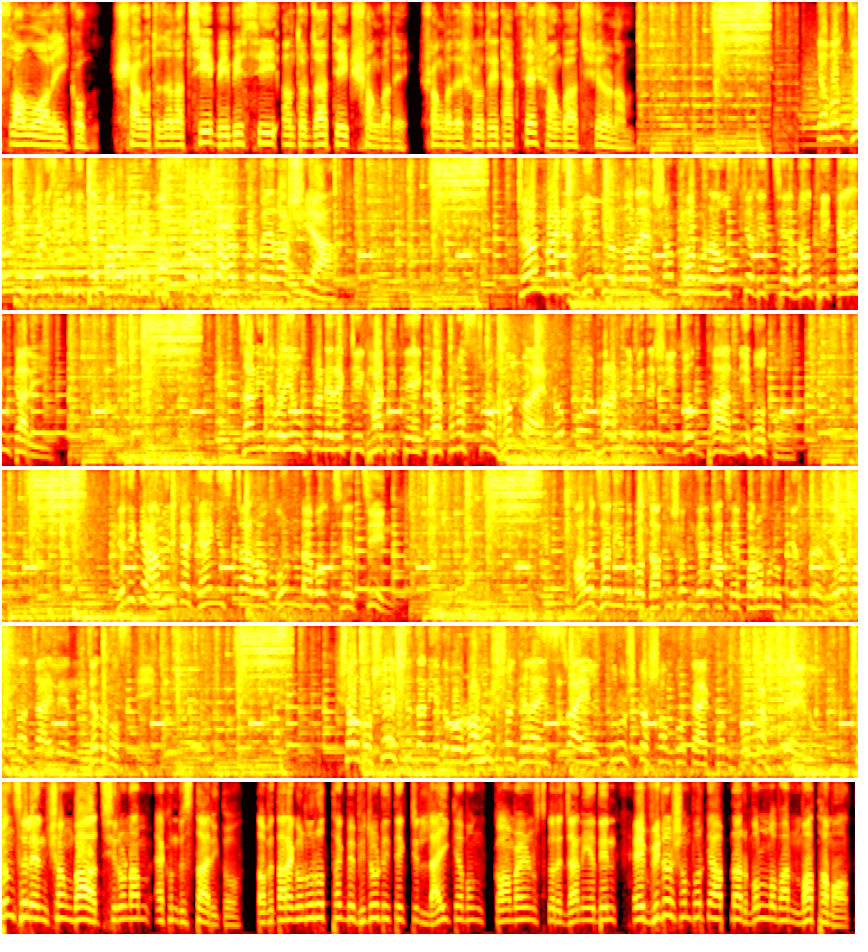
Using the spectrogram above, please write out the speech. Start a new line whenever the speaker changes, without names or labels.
আসসালামু আলাইকুম। স্বাগত জানাচ্ছি বিবিসি আন্তর্জাতিক সংবাদে। সংবাদের শুরুতেই থাকছে সংবাদ শিরোনাম।
কেবল জরুরি পরিস্থিতিতে পারমাণবিক অস্ত্র ব্যবহার করবে রাশিয়া। ট্রাম্প বাইডেন দ্বিতীয় লড়াইয়ের সম্ভাবনা উস্কে দিচ্ছে নথি কেলেঙ্কারি। জানিয়ে দেব, ইউক্রেনের একটি ঘাঁটিতে ক্ষেপণাস্ত্র হামলায় নব্বই ভারতে বিদেশি যোদ্ধা নিহত। এদিকে আমেরিকা গ্যাংস্টার ও গোন্ডা বলছে, চীন আরও জানিয়ে দেব, জাতিসংঘের কাছে পরমাণু কেন্দ্রের নিরাপত্তা চাইলেন জেলনস্কি। সর্বশেষ জানিয়ে দেব, রহস্য ঘেরা ইসরায়েল তুরস্ক সম্পর্ক এখন প্রকাশ্যে এলো। শুনছিলেন সংবাদ, শিরোনাম এখন বিস্তারিত। তবে তার আগে অনুরোধ থাকবে, ভিডিওটিতে একটি লাইক এবং কমেন্টস করে জানিয়ে দিন, এই ভিডিও সম্পর্কে আপনার মূল্যবান মতামত।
